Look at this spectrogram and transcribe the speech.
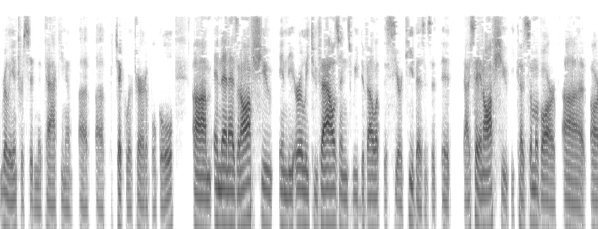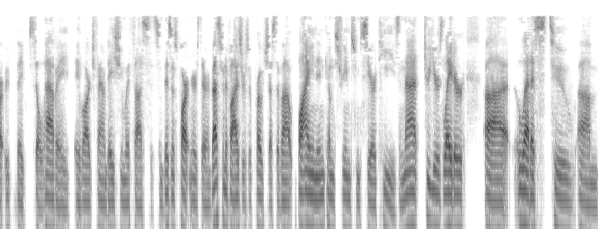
really interested in attacking a, particular charitable goal. Um, and then as an offshoot in the early 2000s, we developed the CRT business. It I say an offshoot because some of our, uh, they still have a, a large foundation with us. Some business partners, their investment advisors approached us about buying income streams from CRTs. And that two years later, uh, led us to, um,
